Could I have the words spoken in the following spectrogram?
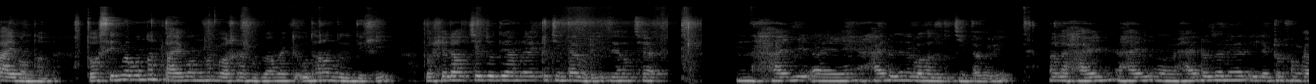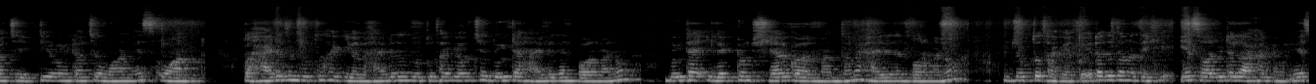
পাই বন্ধন। তো সিগমা বন্ধন, পাই বন্ধন গঠনের পূর্বে আমরা একটি উদাহরণ যদি দেখি তো সেটা হচ্ছে যদি আমরা একটু চিন্তা করি যে হচ্ছে হাই হাইড্রোজেনের কথা যদি চিন্তা করি, তাহলে হাই হাইড্রোজেনের ইলেকট্রন সংখ্যা হচ্ছে একটি এবং এটা হচ্ছে ওয়ান এস ওয়ান তো হাইড্রোজেন যুক্ত থাকে কীভাবে হাইড্রোজেন যুক্ত থাকে হচ্ছে দুইটা হাইড্রোজেন পরমাণু, দুইটা ইলেকট্রন শেয়ার করার মাধ্যমে হাইড্রোজেন পরমাণু যুক্ত থাকে। তো এটা যদি আমরা দেখি এস অরবিটালের আকার কেমন? এস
